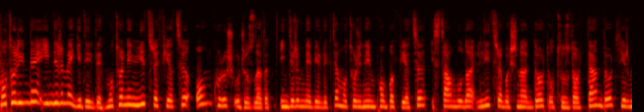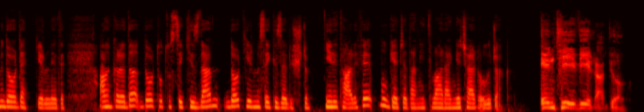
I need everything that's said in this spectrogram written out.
Motorinde indirime gidildi. Motorinin litre fiyatı 10 kuruş ucuzladı. İndirimle birlikte motorinin pompa fiyatı İstanbul'da litre başına 4.34'ten 4.24'e geriledi. Ankara'da 4.38'den 4.28'e düştü. Yeni tarife bu geceden itibaren geçerli olacak. NTV Radyo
